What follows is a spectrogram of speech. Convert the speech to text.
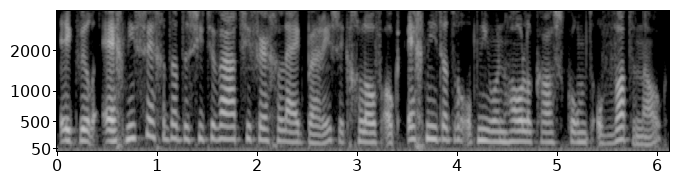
ik wil echt niet zeggen dat de situatie vergelijkbaar is. Ik geloof ook echt niet dat er opnieuw een holocaust komt of wat dan ook.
